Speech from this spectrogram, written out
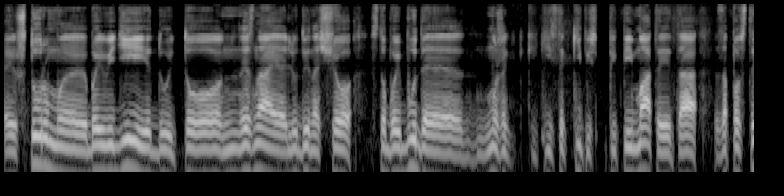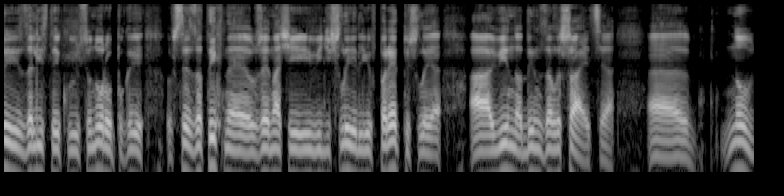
е, штурм, е, бойові дії йдуть, то не знає людина, що з тобою буде. Може якийсь так кіпіш піймати та заповзти, залізти якусь нору, поки все затихне, вже наче і відійшли, і вперед пішли, а він один залишається. Е, ну,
